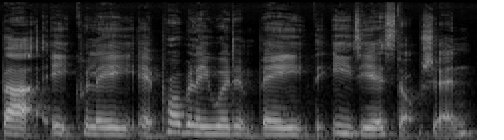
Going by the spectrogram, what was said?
but equally, it probably wouldn't be the easiest option.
